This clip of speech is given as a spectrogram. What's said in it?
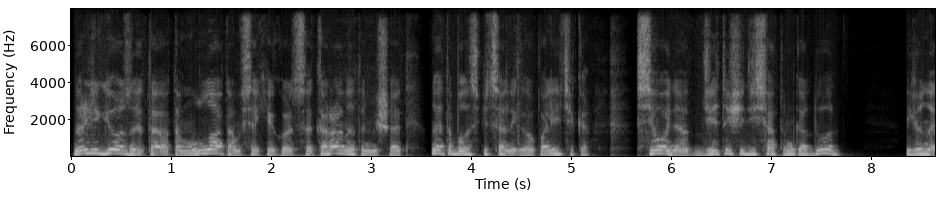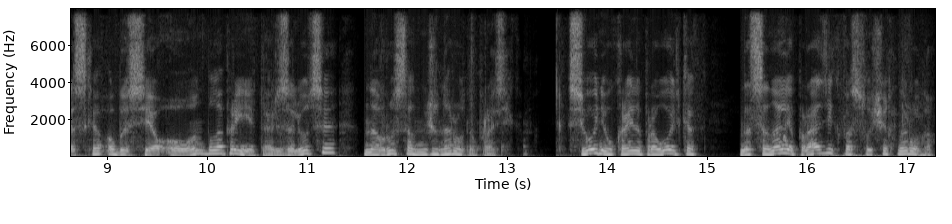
ну, религиозно это там мула, там всякие, говорится, Коран это мешает. Но это была специальная как бы, политика. Сегодня, в 2010 году, ЮНЕСКО, ОБСЕ, ООН была принята резолюция «Навруз стал международным праздником». Сегодня Украина проводит как национальный праздник восточных народов.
